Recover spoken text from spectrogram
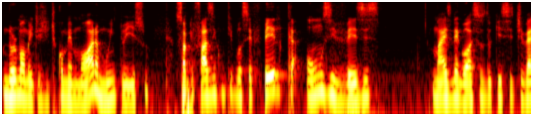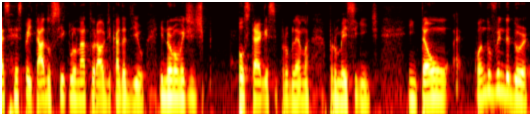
normalmente a gente comemora muito isso só que fazem com que você perca 11 vezes mais negócios do que se tivesse respeitado o ciclo natural de cada deal. E normalmente a gente posterga esse problema para o mês seguinte. Então, é, quando o vendedor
